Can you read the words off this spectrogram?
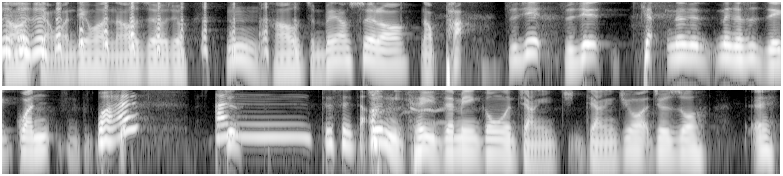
然后讲完电话，然后最后就嗯好，准备要睡喽，然后啪，直接直接看那个那个是直接关晚安，就安就睡着。就你可以在那边跟我讲一句讲一句话，就是说，哎，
